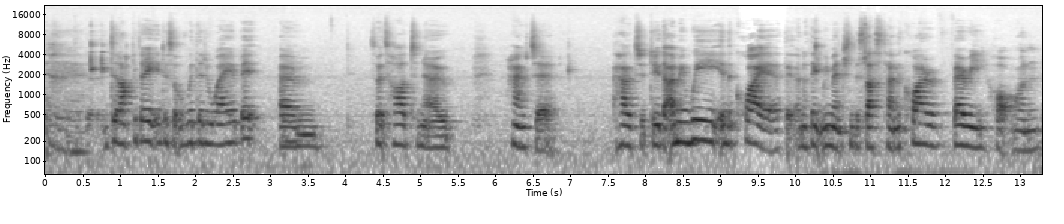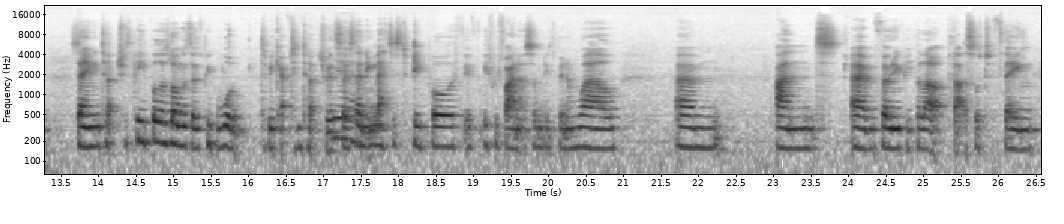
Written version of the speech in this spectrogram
yeah. dilapidated, sort of withered away a bit Um, so it's hard to know how to how to do that. I mean, we in the choir, and I think we mentioned this last time. The choir are very hot on staying in touch with people as long as those people want to be kept in touch with. So sending letters to people if, if, if we find out somebody's been unwell, um, and um, phoning people up, that sort of thing.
